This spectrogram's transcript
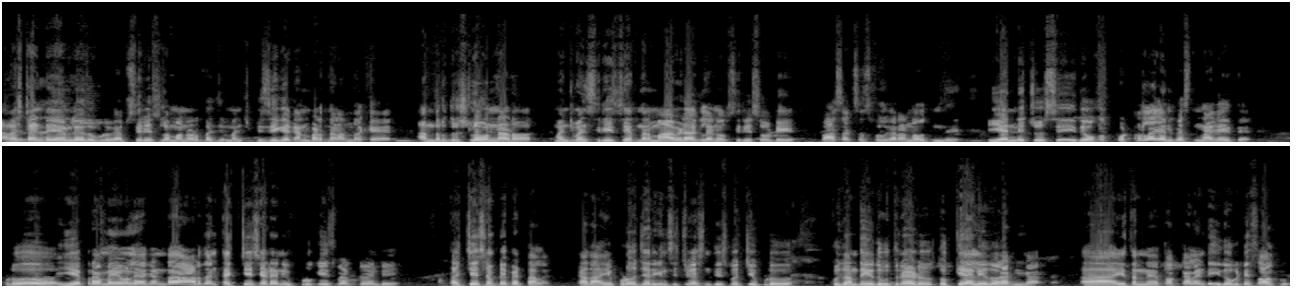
అరెస్ట్ అంటే ఏం లేదు. ఇప్పుడు వెబ్ సిరీస్లో మనోడు బజ్జి- మంచి బిజీగా కనబడుతున్నాడు అందరికి. అందరి దృష్టిలో ఉన్నాడు. మంచి మంచి సిరీస్ చేస్తున్నాడు మావిడాకులు అని ఒక సిరీస్ ఒకటి బాగా సక్సెస్ఫుల్గా రన్ అవుతుంది. ఇవన్నీ చూసి ఇది ఒక కుట్రలాగా అనిపిస్తుంది నాకైతే. ఇప్పుడు ఏ ప్రమేయం లేకుండా ఆడదాన్ని టచ్ చేసాడని ఇప్పుడు కేసు పెట్టడం ఏంటి? టచ్ చేసినప్పుడే పెట్టాలి. కదా ఎప్పుడో జరిగిన సిచ్యువేషన్ తీసుకొచ్చి ఇప్పుడు కొంచెంత ఎదుగుతున్నాడు తొక్కేయాలి ఏదో రకంగా. ఆ, ఇతన్ని తొక్కాలంటే ఇది ఒకటే సాకు.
